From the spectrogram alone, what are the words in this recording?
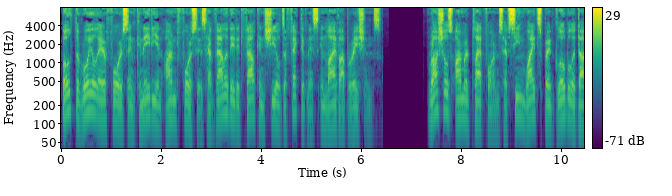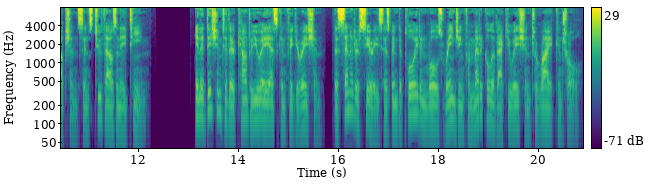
Both the Royal Air Force and Canadian Armed Forces have validated Falcon Shield's effectiveness in live operations. Roshel's armored platforms have seen widespread global adoption since 2018. In addition to their counter-UAS configuration, the Senator series has been deployed in roles ranging from medical evacuation to riot control.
